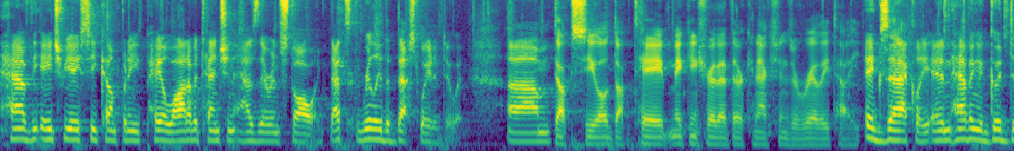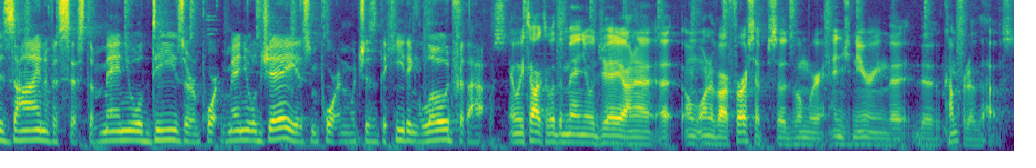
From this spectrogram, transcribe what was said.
have the HVAC company pay a lot of attention as they're installing. That's really the best way to do it. Um, Duct seal, duct tape, making sure that their connections are really tight. Exactly, and having a good design of a system. Manual Ds are important. Manual J is important, which is the heating load for the house. And we talked about the manual J on, a, a, on one of our first episodes when we were engineering the, the comfort of the house.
